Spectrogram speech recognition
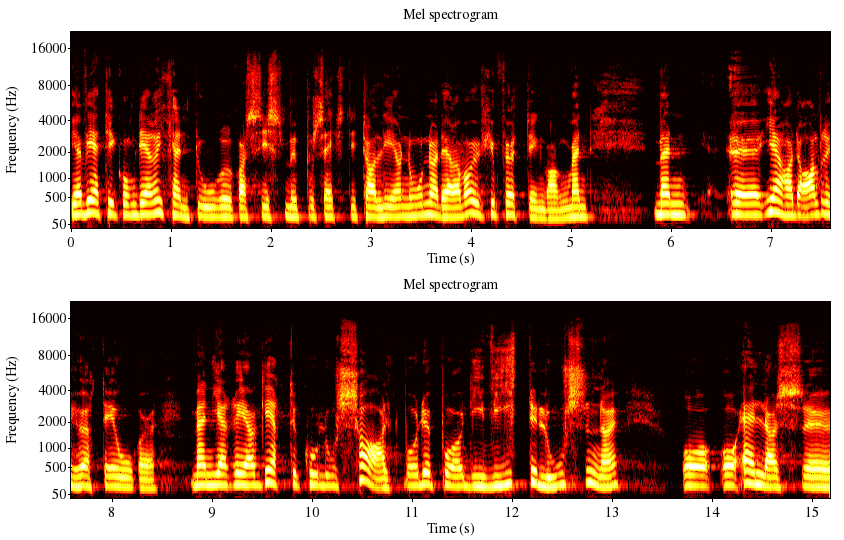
Jeg vet ikke om dere kjente ordet rasisme på 60-tallet. Noen av dere var jo ikke født engang. Men, men eh, jeg hadde aldri hørt det ordet. Men jeg reagerte kolossalt både på de hvite losene og, og ellers uh,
